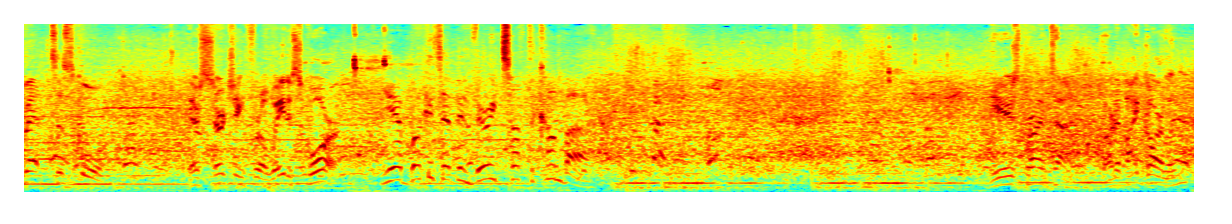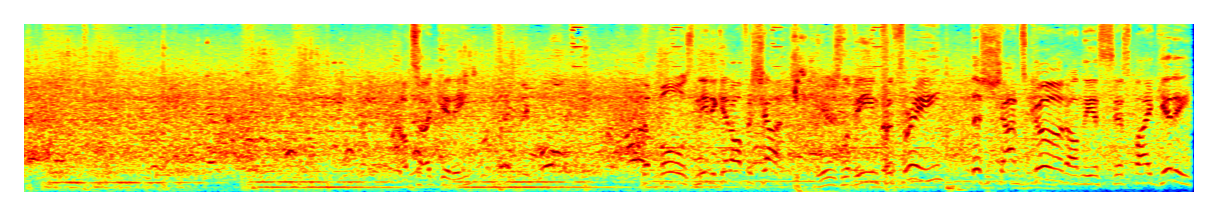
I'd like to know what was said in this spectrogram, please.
threat to score. They're searching for a way to score. Yeah, buckets have been very tough to come by. Here's prime time, guarded by Garland. Outside Giddey. The Bulls need to get off a shot. Here's LaVine for three. The shot's good on the assist by Giddey.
